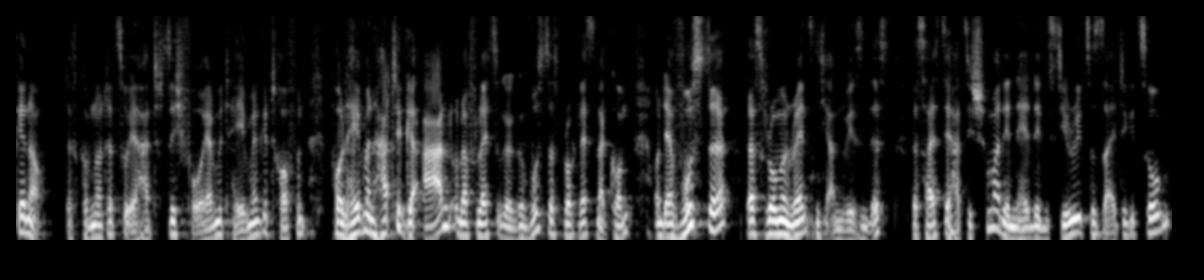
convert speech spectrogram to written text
Genau, das kommt noch dazu. Er hat sich vorher mit Heyman getroffen. Paul Heyman hatte geahnt oder vielleicht sogar gewusst, dass Brock Lesnar kommt und er wusste, dass Roman Reigns nicht anwesend ist. Das heißt, er hat sich schon mal den, den Theory zur Seite gezogen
